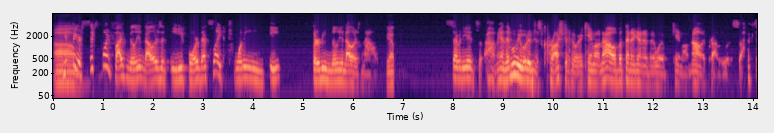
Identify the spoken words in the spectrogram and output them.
You Um, figure six point five million dollars in eighty four. That's like twenty eight, thirty million dollars now. Yep. Seventy eight. Oh man, that movie would have just crushed if it would have came out now. But then again, if it would have came out now, it probably would have sucked.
